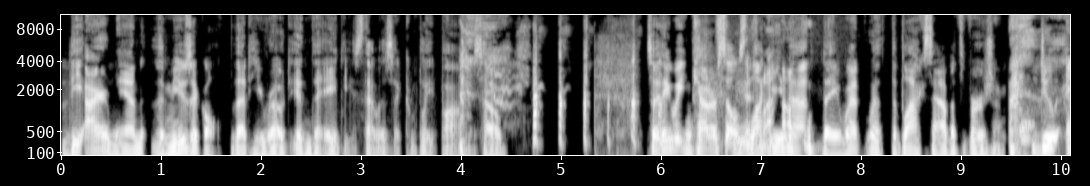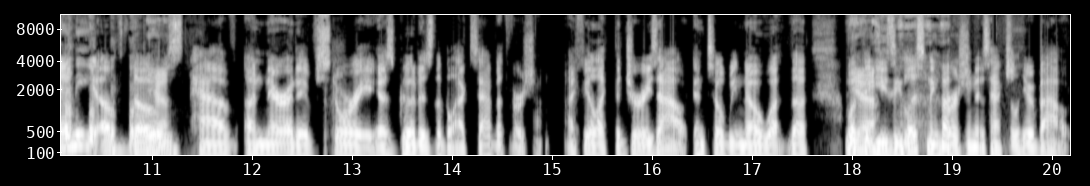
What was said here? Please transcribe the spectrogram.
The Iron Man, the musical that he wrote in the 80s. That was a complete bomb. So. So I think we can count ourselves lucky wow. that they went with the Black Sabbath version. Do any of those yeah. have a narrative story as good as the Black Sabbath version? I feel like the jury's out until we know what the what yeah. the easy listening version is actually about.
